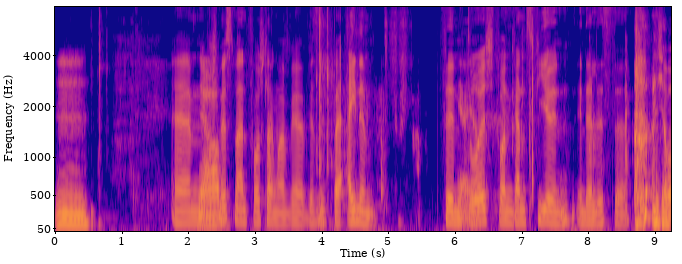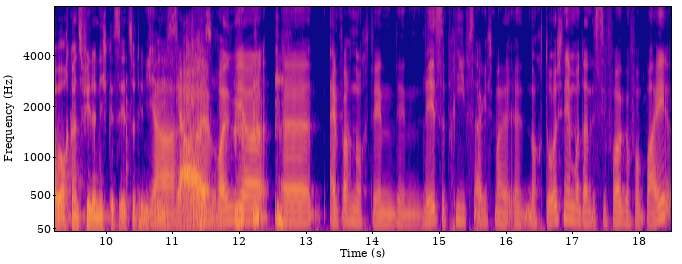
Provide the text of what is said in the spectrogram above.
Hm. Ähm, Ja. Ich müsste mal einen Vorschlag machen. Wir, wir sind bei einem Film Ja, ja. durch von ganz vielen in der Liste. Ich habe aber auch ganz viele nicht gesehen, zu denen ich Ja, Ja, äh, also- wollen wir äh, einfach noch den, den Lesebrief, sage ich mal, äh, noch durchnehmen und dann ist die Folge vorbei?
